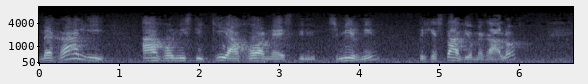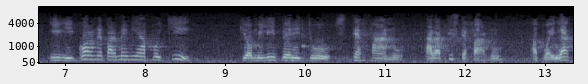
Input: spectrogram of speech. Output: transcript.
μεγάλη αγωνιστική αγώνες στην Σμύρνη υπήρχε στάδιο μεγάλο η εικόνα είναι παρμένη από εκεί και ομιλεί περί του Στεφάνου. Αλλά τι Στεφάνου; Από ελιά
